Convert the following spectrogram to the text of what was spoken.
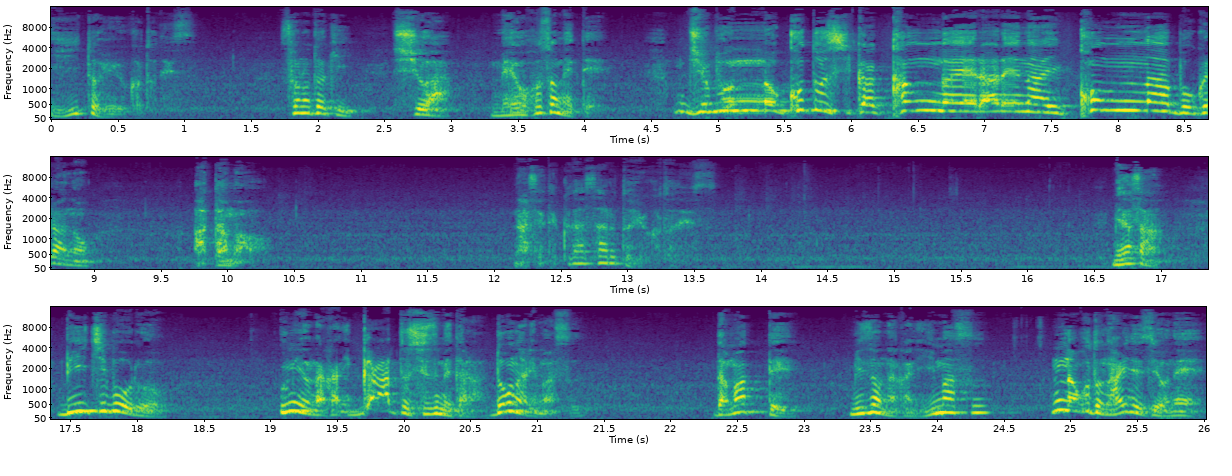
いいということです。その時主は目を細めて自分のことしか考えられないこんな僕らの頭をなせてくださるということです。皆さんビーチボールを海の中にガーッと沈めたらどうなります？黙って水の中にいます？そんなことないですよね。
